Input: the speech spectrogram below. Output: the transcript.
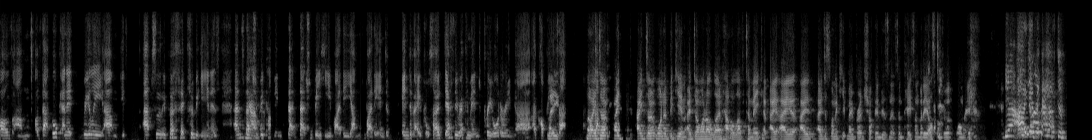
of um, of that book, and it really um, it's absolutely perfect for beginners, and so that yeah. should be coming. That that should be here by the um by the end of end of April. So I definitely recommend pre-ordering uh, a copy I, of that. But I don't, I, I don't want to begin. I don't want to learn how to love to make it. I, I, I, I just want to keep my bread shop in business and pay somebody else to do it for me. Yeah, I uh, feel like I have to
